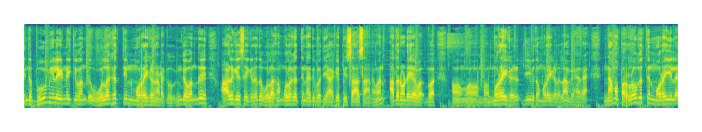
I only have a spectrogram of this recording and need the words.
இந்த பூமியில் இன்றைக்கி வந்து உலகத்தின் முறைகள் நடக்குது. இங்கே வந்து ஆளுகை செய்கிறது உலகம் உலகத்தின் அதிபதியாக பிசாசானவன். அதனுடைய முறைகள் ஜீவித முறைகள் எல்லாம் வேறு. நம்ம பரலோகத்தின் முறையில்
